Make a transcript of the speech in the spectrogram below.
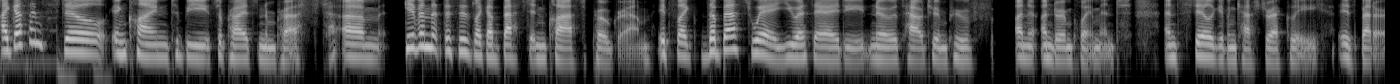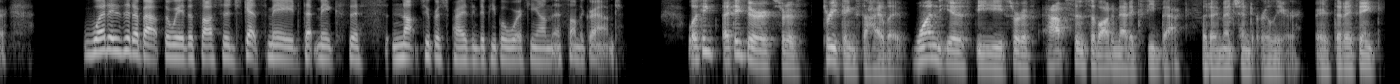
I guess I'm still inclined to be surprised and impressed. Um, given that this is like a best in class program, it's like the best way USAID knows how to improve un- underemployment and still giving cash directly is better. What is it about the way the sausage gets made that makes this not super surprising to people working on this on the ground? Well, I think I think there are sort of three things to highlight. One is the sort of absence of automatic feedback that I mentioned earlier, right? That I think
